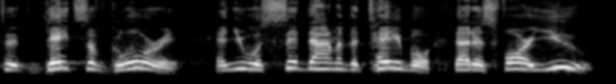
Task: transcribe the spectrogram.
to gates of glory and you will sit down at the table that is for you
